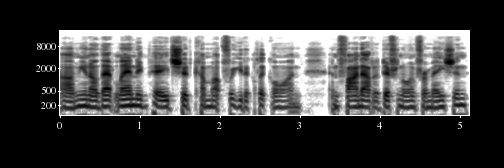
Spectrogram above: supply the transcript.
um, you know, that landing page should come up for you to click on and find out additional information.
